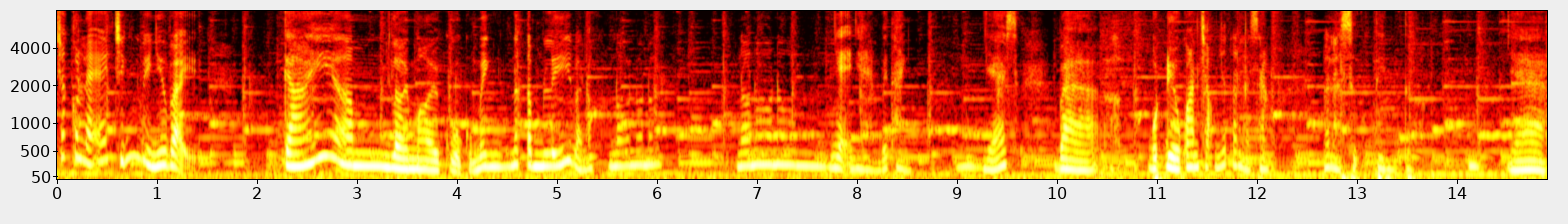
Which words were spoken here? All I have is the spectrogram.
chắc có lẽ chính vì như vậy cái um, lời mời của của Minh nó tâm lý và nó nó nó nó nó nó, nó nhẹ nhàng với Thành. Yes. Và một điều quan trọng nhất đó là sao? Đó là sự tin tưởng yeah,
